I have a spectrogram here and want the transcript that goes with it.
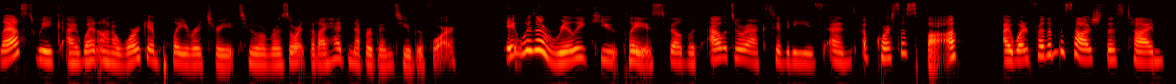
Last week, I went on a work and play retreat to a resort that I had never been to before. It was a really cute place filled with outdoor activities and, of course, a spa. I went for the massage this time.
